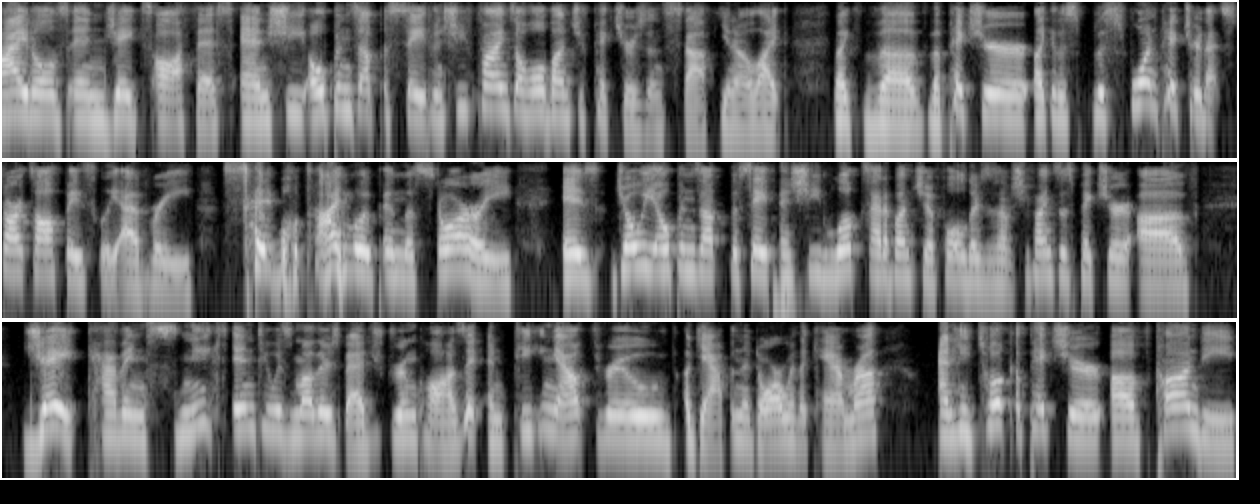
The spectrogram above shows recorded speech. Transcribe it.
idles in Jake's office and she opens up a safe and she finds a whole bunch of pictures and stuff, you know, like like the the picture like this this one picture that starts off basically every Sable time loop in the story is Joey opens up the safe and she looks at a bunch of folders and stuff. She finds this picture of Jake having sneaked into his mother's bedroom closet and peeking out through a gap in the door with a camera and he took a picture of Condi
